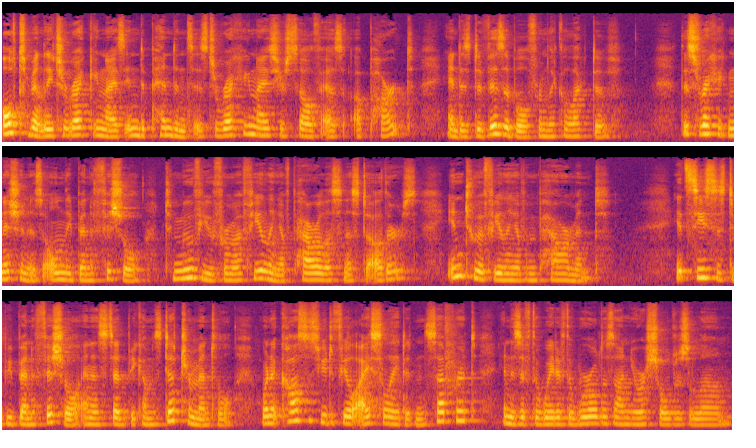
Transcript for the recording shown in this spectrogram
Ultimately, to recognize independence is to recognize yourself as apart and as divisible from the collective. This recognition is only beneficial to move you from a feeling of powerlessness to others into a feeling of empowerment. It ceases to be beneficial and instead becomes detrimental when it causes you to feel isolated and separate and as if the weight of the world is on your shoulders alone.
